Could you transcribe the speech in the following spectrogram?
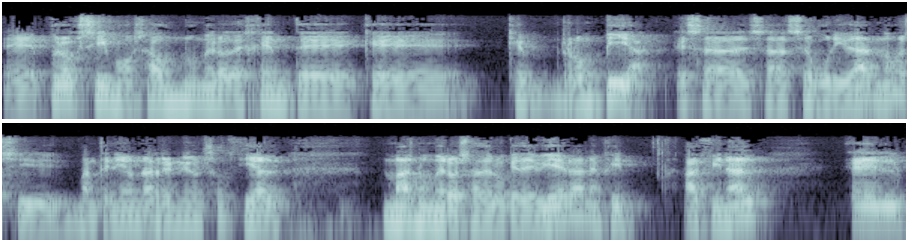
eh, próximos a un número de gente que, rompía esa, esa, seguridad, ¿no? Si mantenía una reunión social más numerosa de lo que debieran, en fin, al final el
